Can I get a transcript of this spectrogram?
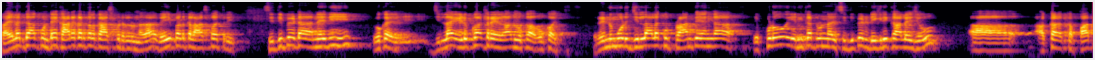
ప్రజలకు కాకుంటే కార్యకర్తలకు హాస్పిటల్ ఉన్నదా? వెయ్యి పడకల ఆసుపత్రి. సిద్దిపేట అనేది ఒక జిల్లా ఎడుక్వార్టరే కాదు ఒక ఒక రెండు మూడు జిల్లాలకు ప్రాంతీయంగా ఎప్పుడో వెనుకటి ఉన్న సిద్దిపేట డిగ్రీ కాలేజు అక్కడ పాత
